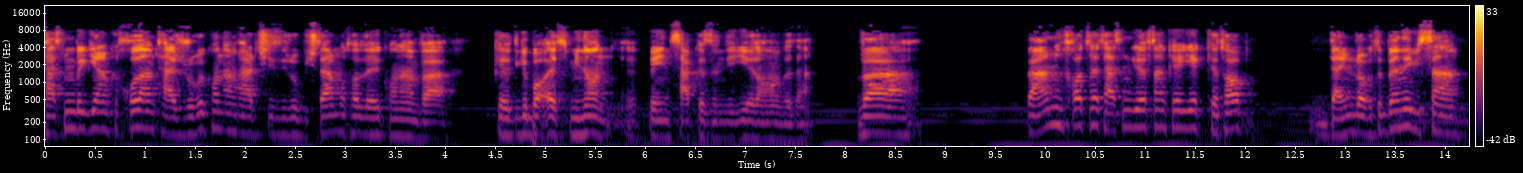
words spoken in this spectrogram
تصمیم بگیرم که خودم تجربه کنم هر چیزی رو بیشتر مطالعه کنم و که دیگه با اطمینان به این سبک زندگی ادامه بدم. و به همین خاطر تصمیم گرفتم که یک کتاب در این رابطه بنویسم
